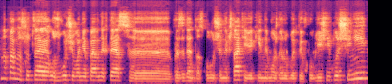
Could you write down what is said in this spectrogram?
Напевно, що це озвучування певних тез е, президента Сполучених Штатів, які не можна робити в публічній площині.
